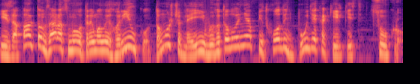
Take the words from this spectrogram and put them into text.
І за фактом зараз ми отримали горілку, тому що для її виготовлення підходить будь-яка кількість цукру.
